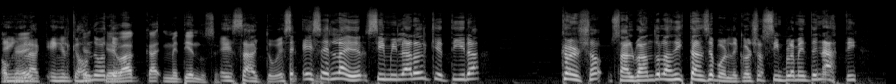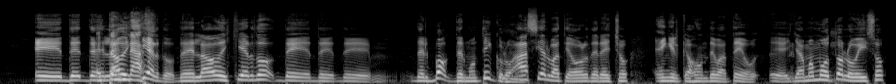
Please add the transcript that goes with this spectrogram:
En, la- en el cajón que, de que bateador. va ca- metiéndose. Exacto. Ese, ese slider, similar al que tira Kershaw, salvando las distancias, porque el de Kershaw es simplemente nasty, eh, de- desde el lado izquierdo, desde el lado izquierdo de, de- de- del box, del montículo, hacia el bateador derecho en el cajón de bateo. Eh, Yamamoto lo hizo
